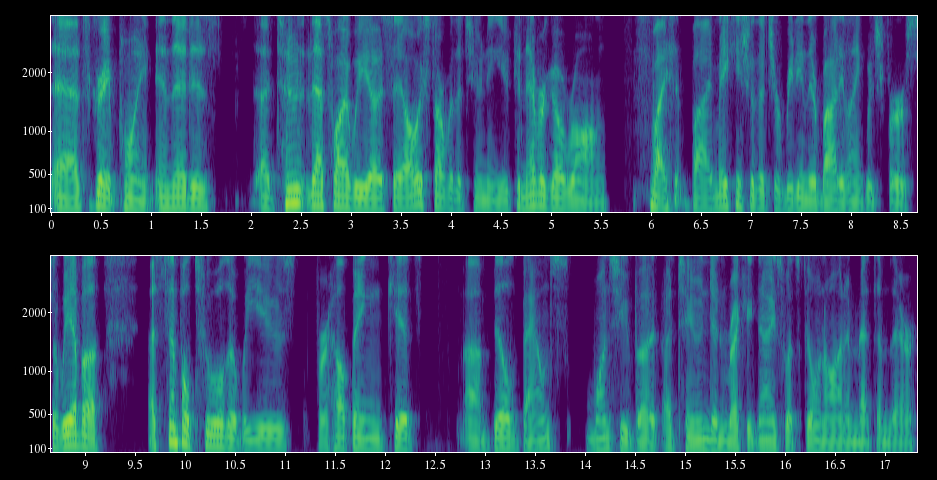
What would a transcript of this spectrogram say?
Yeah, that's a great point, and that is a tune. That's why we uh, say always start with attuning. You can never go wrong by by making sure that you're reading their body language first. So we have a a simple tool that we use for helping kids uh, build bounce once you've uh, attuned and recognized what's going on and met them there,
